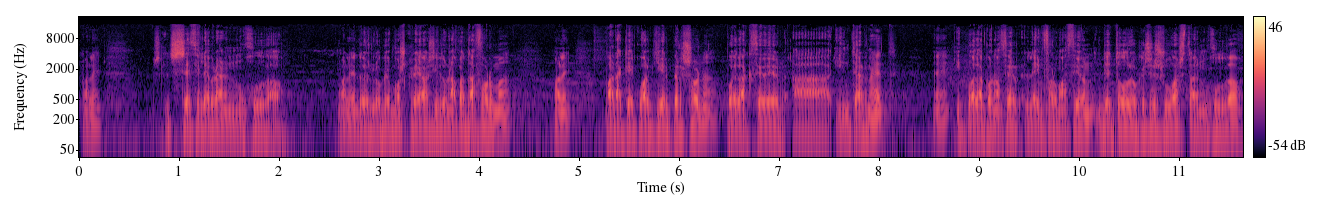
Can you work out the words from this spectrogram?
¿vale? se celebran en un juzgado. ¿vale? Entonces, lo que hemos creado ha sido una plataforma ¿vale? para que cualquier persona pueda acceder a Internet ¿eh? y pueda conocer la información de todo lo que se subasta en un juzgado.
